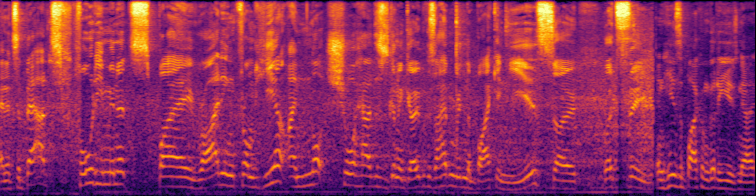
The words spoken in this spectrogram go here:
and it's about 40 minutes by riding from here. I'm not sure how this is gonna go, because I haven't ridden a bike in years, so let's see. And here's the bike I'm gonna use now.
